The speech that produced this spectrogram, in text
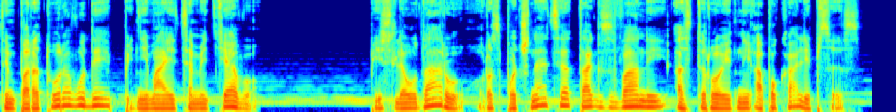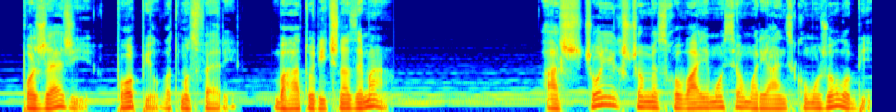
температура води піднімається миттєво. Після удару розпочнеться так званий астероїдний апокаліпсис, пожежі, попіл в атмосфері, багаторічна зима. А що, якщо ми сховаємося в Маріанському жолобі?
